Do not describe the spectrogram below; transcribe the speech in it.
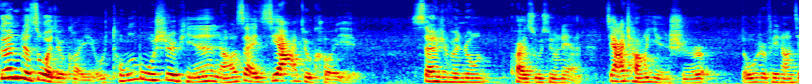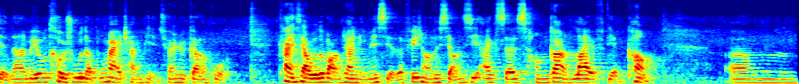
跟着做就可以，我同步视频，然后再加就可以。三十分钟快速训练，家常饮食都是非常简单，没有特殊的，不卖产品，全是干货。看一下我的网站里面写的非常的详细，xs 横杠 life 点 com，嗯，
